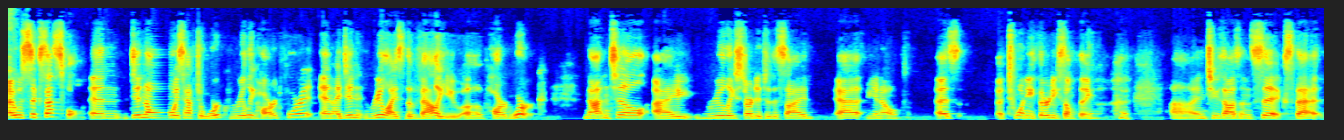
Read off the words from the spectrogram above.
i was successful and didn't always have to work really hard for it. And i didn't realize the value of hard work. Not until i really started to decide at you know as a 20, 30 something uh, in 2006 that,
